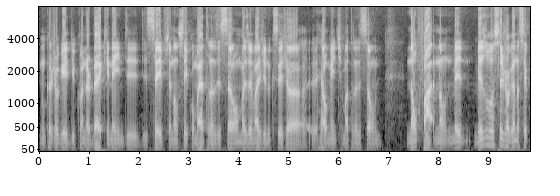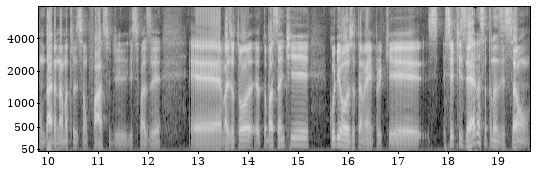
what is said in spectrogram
Nunca joguei de cornerback nem de, de safety, eu não sei como é a transição, mas eu imagino que seja realmente uma transição não, fa não me mesmo você jogando a secundária não é uma transição fácil de, de se fazer. É, mas eu tô, eu tô bastante curioso também, porque se fizeram essa transição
